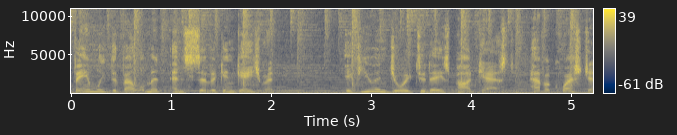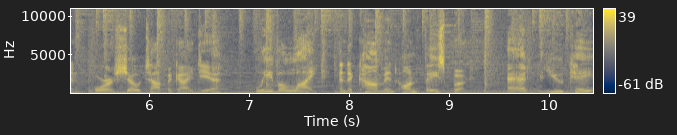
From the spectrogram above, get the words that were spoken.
family development, and civic engagement. If you enjoyed today's podcast, have a question or a show topic idea, leave a like and a comment on Facebook at UKFCSEXT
